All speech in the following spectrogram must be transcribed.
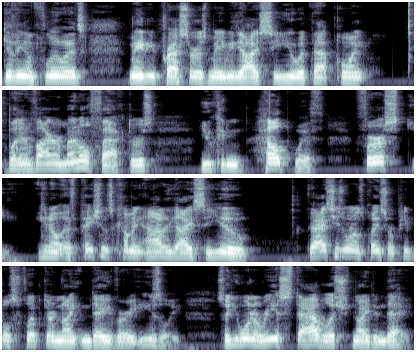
giving them fluids, maybe pressors, maybe the ICU at that point. But environmental factors you can help with. First, you know, if patients coming out of the ICU, the ICU is one of those places where people flip their night and day very easily. So you want to reestablish night and day.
